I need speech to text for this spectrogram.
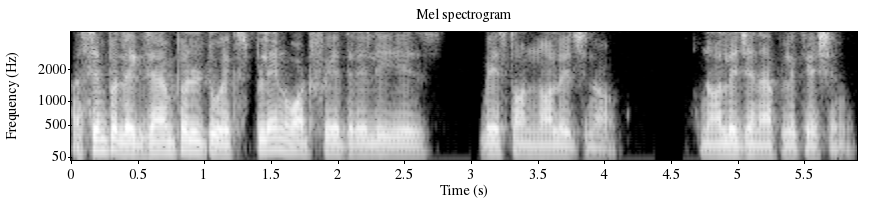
A simple example to explain what faith really is based on knowledge now, knowledge and application.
